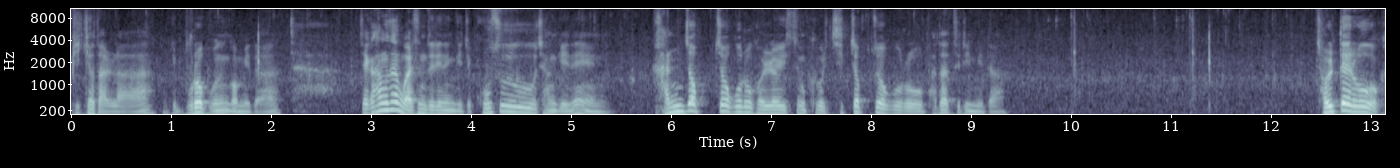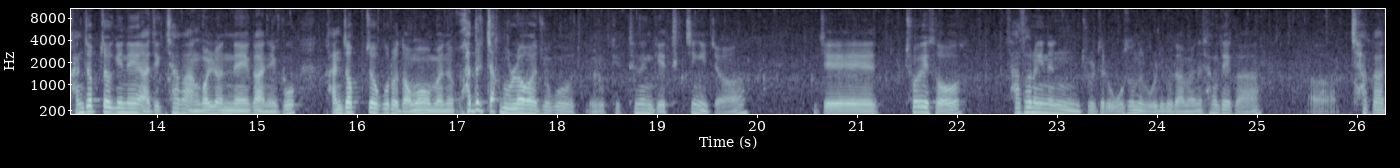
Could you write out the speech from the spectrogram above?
비켜 달라. 이렇게 물어보는 겁니다. 자, 제가 항상 말씀드리는 게 이제 고수 장기는 간접적으로 걸려 있으면 그걸 직접적으로 받아들입니다. 절대로 간접적이네 아직 차가 안 걸렸네가 아니고 간접적으로 넘어오면 화들짝 놀라가지고 이렇게 트는 게 특징이죠. 이제 초에서 사선에 있는 줄들을 5선을 올리고 나면 상대가 어, 차가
